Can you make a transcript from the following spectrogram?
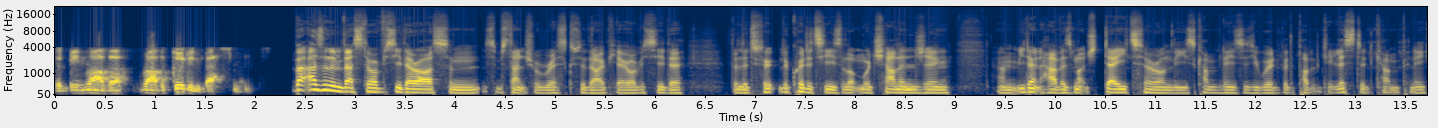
that have been rather rather good investments. But as an investor, obviously there are some substantial risks with IPO. Obviously the the liquidity is a lot more challenging. Um, you don't have as much data on these companies as you would with a publicly listed company.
